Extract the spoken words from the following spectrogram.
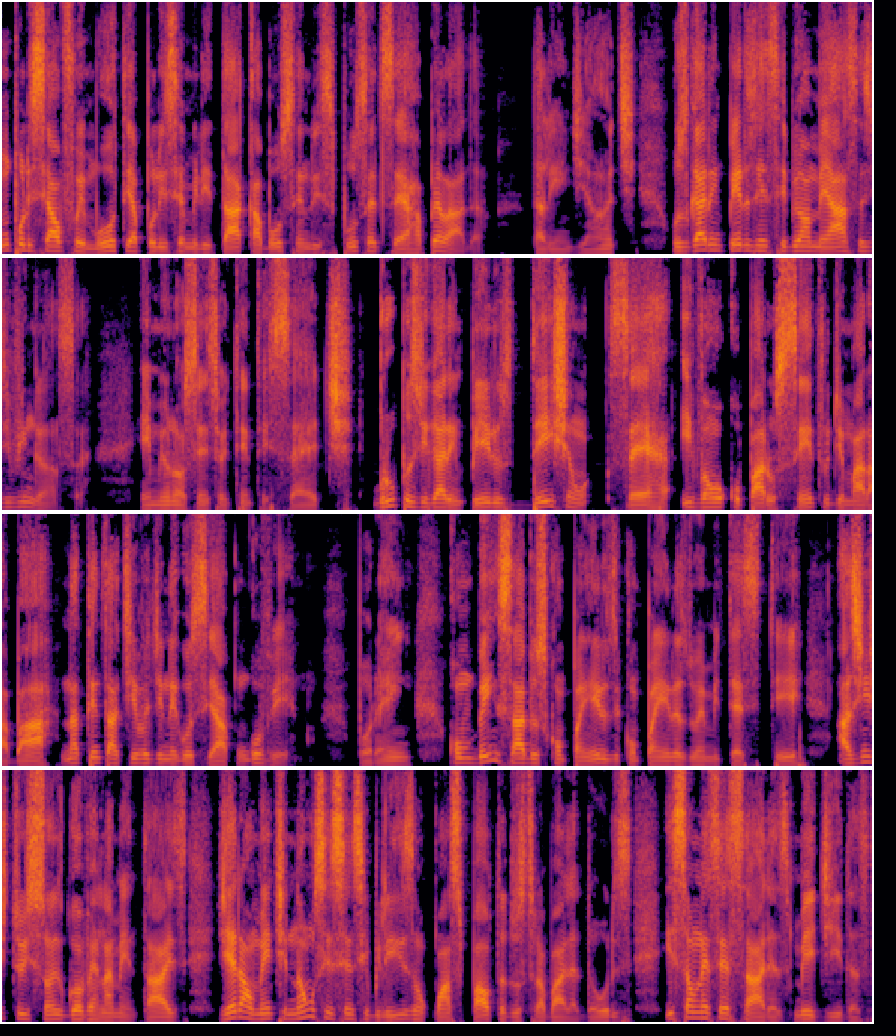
um policial foi morto e a polícia militar acabou sendo expulsa de Serra Pelada. Dali em diante, os garimpeiros recebiam ameaças de vingança. Em 1987, grupos de garimpeiros deixam Serra e vão ocupar o centro de Marabá na tentativa de negociar com o governo. Porém, como bem sabem os companheiros e companheiras do MTST, as instituições governamentais geralmente não se sensibilizam com as pautas dos trabalhadores e são necessárias medidas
